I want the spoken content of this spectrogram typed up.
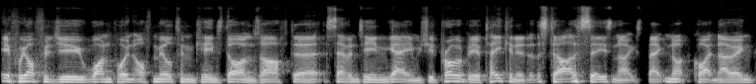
if we offered you one point off Milton Keynes Dons after 17 games, you'd probably have taken it at the start of the season. I expect, not quite knowing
